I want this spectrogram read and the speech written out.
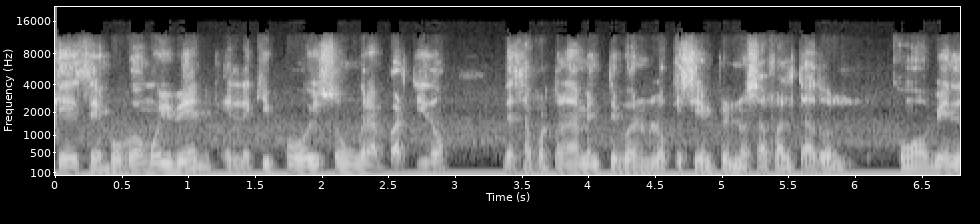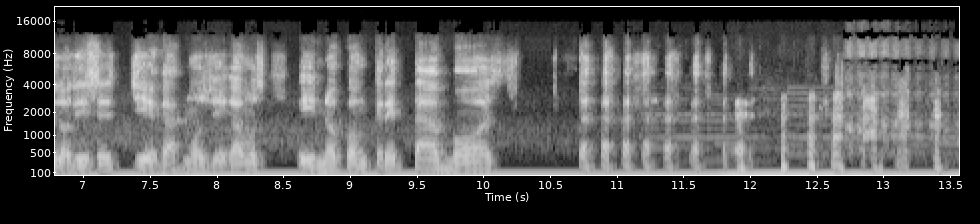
que se jugó muy bien. El equipo hizo un gran partido. Desafortunadamente, bueno, lo que siempre nos ha faltado, como bien lo dices, llegamos, llegamos y no concretamos.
